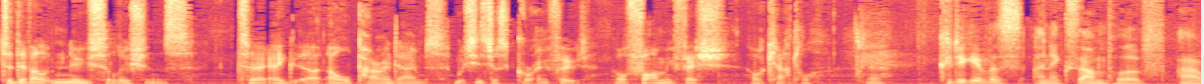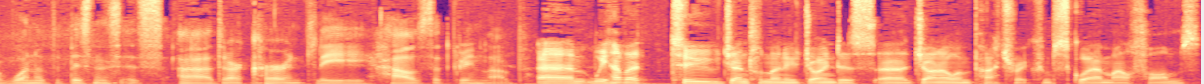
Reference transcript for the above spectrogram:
to develop new solutions to uh, old paradigms, which is just growing food or farming fish or cattle. Yeah. Could you give us an example of uh, one of the businesses uh, that are currently housed at Green Lab? Um, we have a, two gentlemen who joined us, uh, Jono and Patrick from Square Mile Farms,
